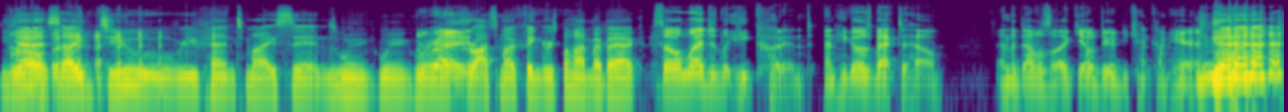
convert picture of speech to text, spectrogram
Bro. Yes, I do repent my sins. Wink, wink, wink. Right. Cross my fingers behind my back. So allegedly he couldn't, and he goes back to hell. And the devil's like, "Yo, dude, you can't come here.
